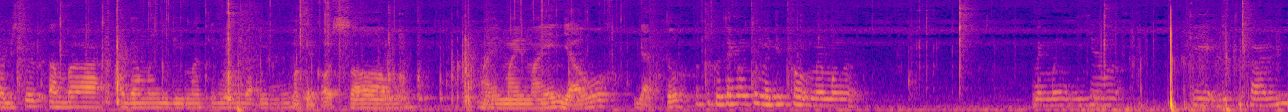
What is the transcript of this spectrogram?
habis itu tambah agama jadi makin enggak ini. Makin kosong. Main-main-main jauh jatuh. Tapi ku tengok tuh lagi kok memang memang iya kayak gitu kali.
